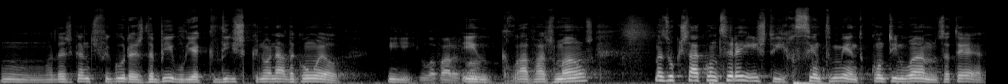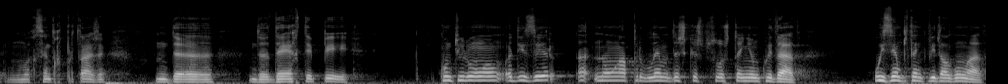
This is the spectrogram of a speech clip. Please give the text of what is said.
uma das grandes figuras da Bíblia que diz que não é nada com ele e, e que lava as mãos, mas o que está a acontecer é isto. E recentemente continuamos, até numa recente reportagem da, da, da RTP, continuam a dizer ah, não há problema desde que as pessoas tenham cuidado. O exemplo tem que vir de algum lado.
